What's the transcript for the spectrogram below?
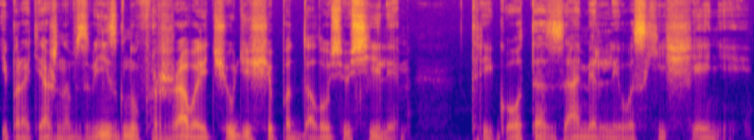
и, протяжно взвизгнув, ржавое чудище поддалось усилиям. Три года замерли в восхищении.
